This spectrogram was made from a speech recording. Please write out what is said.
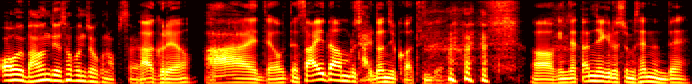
어 마운드에 서본 적은 없어요. 아 그래요? 아 내가 볼 땐 사이드암으로 잘 던질 것 같은데. 어 굉장히 딴 얘기를 좀 샜는데.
